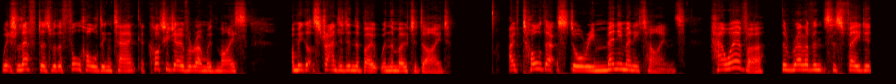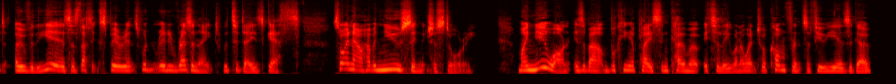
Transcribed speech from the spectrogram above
which left us with a full holding tank, a cottage overrun with mice, and we got stranded in the boat when the motor died. I've told that story many, many times. However, the relevance has faded over the years as that experience wouldn't really resonate with today's guests. So I now have a new signature story. My new one is about booking a place in Como, Italy, when I went to a conference a few years ago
